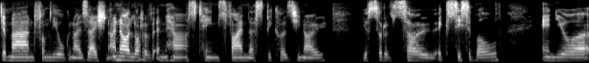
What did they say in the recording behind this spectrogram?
demand from the organization. I know a lot of in-house teams find this because you know you're sort of so accessible and you're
